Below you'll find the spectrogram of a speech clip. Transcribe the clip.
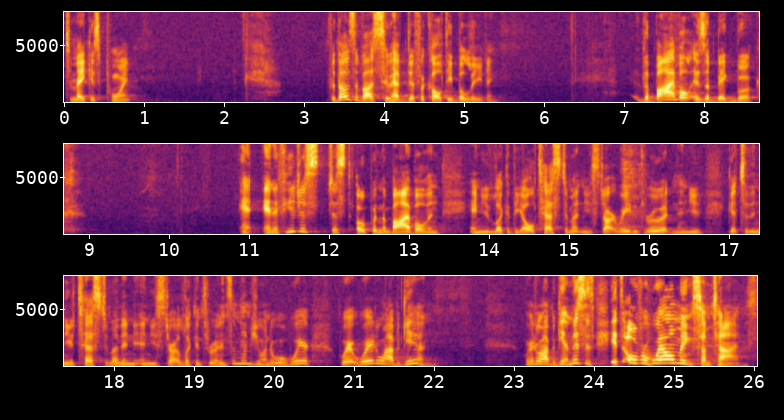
to make his point. For those of us who have difficulty believing, the Bible is a big book. And, and, if you just, just open the Bible and, and you look at the Old Testament and you start reading through it, and then you get to the New Testament and, and you start looking through it, and sometimes you wonder, well, where, where, where do I begin? Where do I begin? This is, it's overwhelming sometimes.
